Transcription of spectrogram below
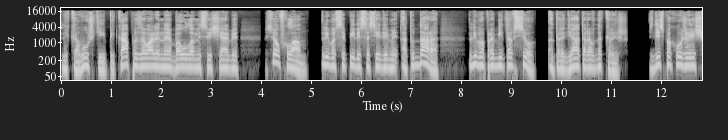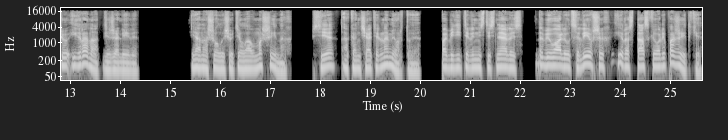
Легковушки и пикапы, заваленные баулами с вещами, все в хлам, либо сцепились с соседями от удара, либо пробито все, от радиаторов до крыш. Здесь, похоже, еще и гранат не жалели. Я нашел еще тела в машинах. Все окончательно мертвые. Победители не стеснялись, добивали уцелевших и растаскивали пожитки.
